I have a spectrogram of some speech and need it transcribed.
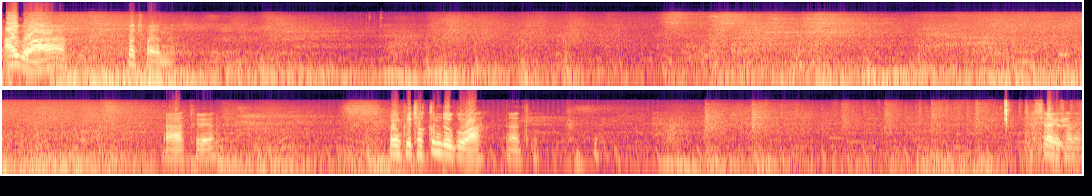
아이고, 아. 펀치 맞았네. 아, 그래요? 그럼 그 적금 들고 와, 나한테. 착실하게 사네.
